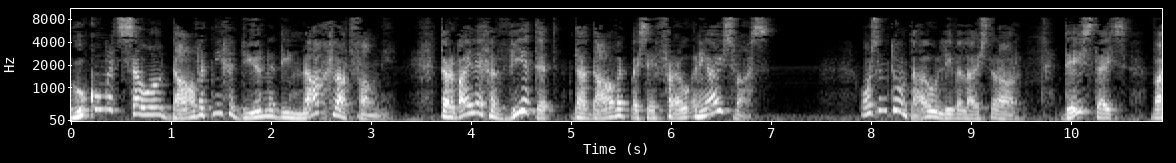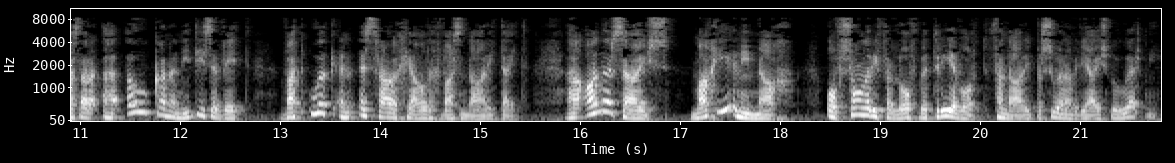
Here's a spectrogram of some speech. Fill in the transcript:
hoekom het Saul Dawid nie gedurende die nag laat vang nie, terwyl hy geweet het dat Dawid by sy vrou in die huis was? Ons moet onthou, liewe luisteraar, destyds was daar 'n ou kanonitiese wet wat ook in Israel geldig was in daardie tyd. 'n Ander se huis mag nie in die nag of sonder die verlof betree word van daardie persoon aan wie die huis behoort nie.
